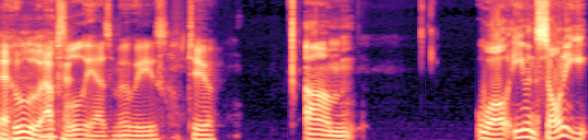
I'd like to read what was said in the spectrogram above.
Yeah, Hulu Okay. absolutely has movies too. um well even sony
